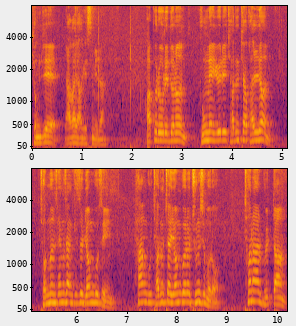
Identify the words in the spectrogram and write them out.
경주해 나가야 하겠습니다. 앞으로 우리도는 국내 유일 자동차 관련 전문 생산 기술 연구소인 한국자동차연구원을 중심으로 천안 불당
